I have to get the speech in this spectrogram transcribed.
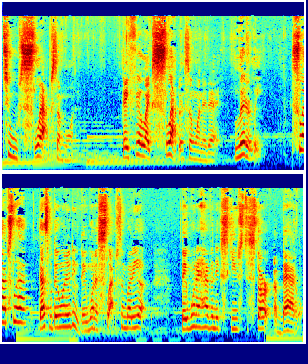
to slap someone. They feel like slapping someone today. Literally. Slap, slap. That's what they want to do. They want to slap somebody up. They want to have an excuse to start a battle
